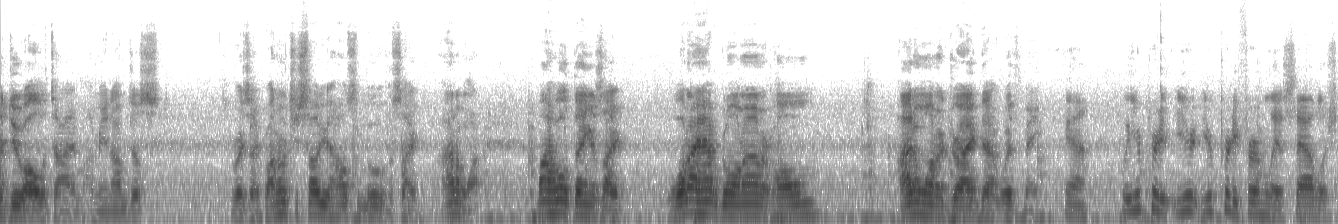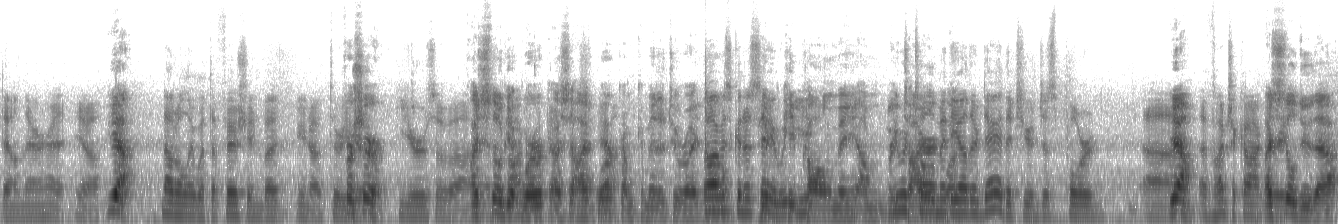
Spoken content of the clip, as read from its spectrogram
Yeah. do all the time. I mean, I'm just. Everybody's like, "Why don't you sell your house and move?" It's like I don't want. My whole thing is like, what I have going on at home, I don't want to drag that with me. Yeah. Well, you're pretty you're you're pretty firmly established down there. uh, You know, Yeah, not only with the fishing, but you know through For your sure. years of. Uh, I still get work. I, business. I have work Yeah. I'm committed to right Well, now. I was gonna say, people we- keep you- calling me. I'm You retired. told me but the other day that you just poured. Uh, Yeah. A bunch of concrete. I still do that.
